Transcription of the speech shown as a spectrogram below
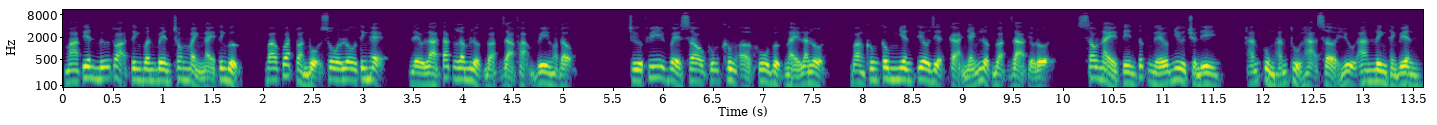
Mà tiên nữ tọa tinh vân bên trong mảnh này tinh vực, bao quát toàn bộ solo tinh hệ, đều là tác lâm lược đoạt giả phạm vi hoạt động. Trừ phi về sau cũng không ở khu vực này lan lộn, bằng không công nhiên tiêu diệt cả nhánh lược đoạt giả tiểu đội. Sau này tin tức nếu như truyền đi, hắn cùng hắn thủ hạ sở hữu an ninh thành viên,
